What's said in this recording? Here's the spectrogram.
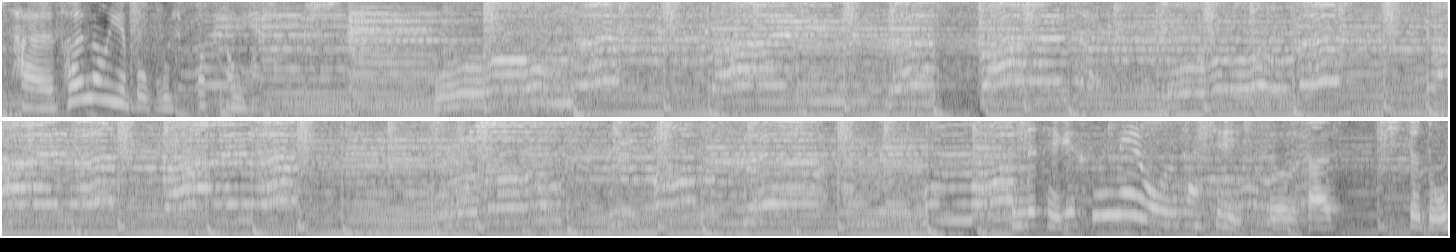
잘 설명해 보고 싶었던 것 같아요. 되게 흥미로운 사실이 있어. 나 진짜 너무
